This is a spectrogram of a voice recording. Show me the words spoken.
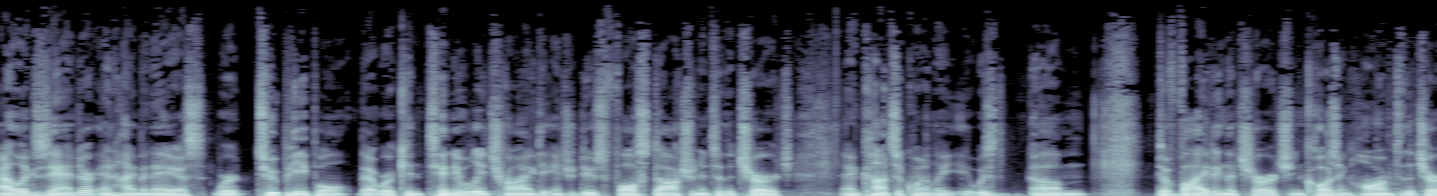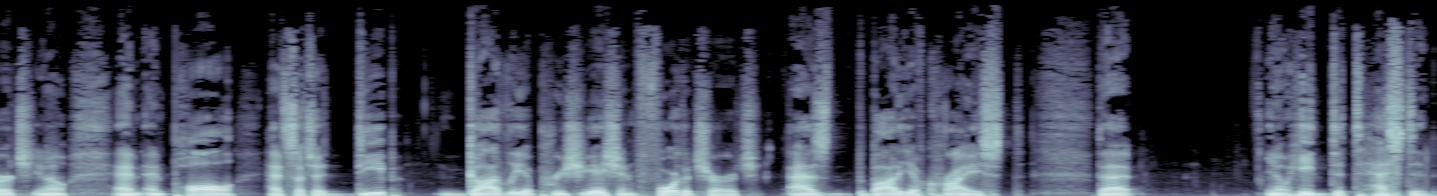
Alexander and Hymenaeus were two people that were continually trying to introduce false doctrine into the church, and consequently, it was um, dividing the church and causing harm to the church. You know, and and Paul had such a deep godly appreciation for the church as the body of Christ that you know he detested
